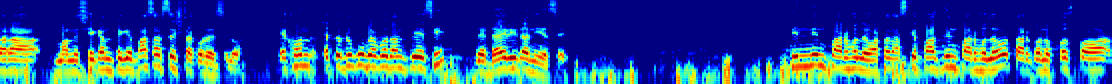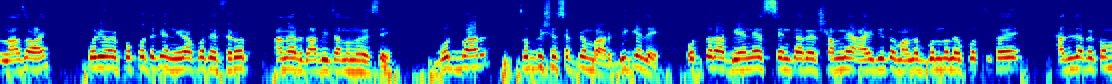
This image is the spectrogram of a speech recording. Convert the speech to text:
তারা মানে সেখান থেকে বাঁচার চেষ্টা করেছিল। এখন এতটুকু ব্যবধান পেয়েছি যে ডায়েরিটা নিয়েছে। তিন দিন পার হলেও, অর্থাৎ আজকে পাঁচ দিন পার হলেও তার কোনো খোঁজ পাওয়া না যাওয়ায় পরিবারের পক্ষ থেকে নিরাপদে ফেরত আনার দাবি জানানো হয়েছে। বুধবার, চব্বিশে সেপ্টেম্বর বিকেলে উত্তরা বিএনএস সেন্টারের সামনে আয়োজিত মানববন্ধনে উপস্থিত হয়ে খাদিজা বেগম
